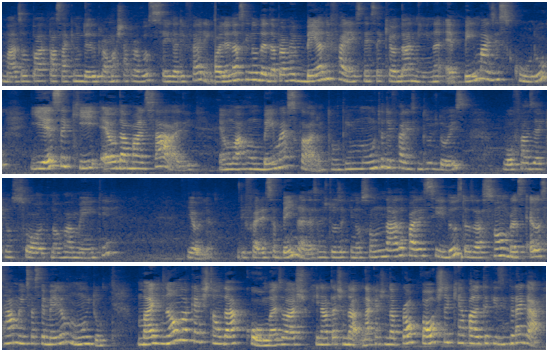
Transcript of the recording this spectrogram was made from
Mas eu vou passar aqui no dedo pra mostrar pra vocês a diferença. Olhando assim no dedo dá pra ver bem a diferença. Esse aqui é o da Nina, é bem mais escuro. E esse aqui é o da Mari Saari. É um marrom bem mais claro. Então tem muita diferença entre os dois. Vou fazer aqui um swatch novamente. E olha, diferença bem grande. Essas duas aqui não são nada parecidas. Então, as sombras, elas realmente se assemelham muito. Mas não na questão da cor, mas eu acho que na questão da, na questão da proposta que a paleta quis entregar.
